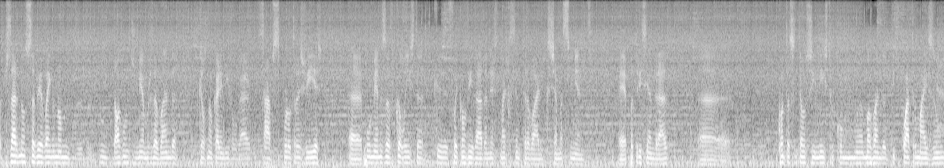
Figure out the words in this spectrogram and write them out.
apesar de não saber bem o nome de, de, de, alguns dos membros da banda, que eles não querem divulgar, sabe-se por outras vias. Uh, pelo menos a vocalista que foi convidada neste mais recente trabalho que se chama Semente é Patrícia Andrade. Uh, Conta-se então Sinistro como uma, uma, banda de tipo 4 mais 1, uh,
